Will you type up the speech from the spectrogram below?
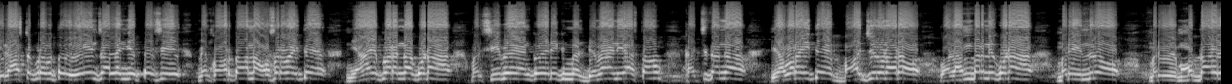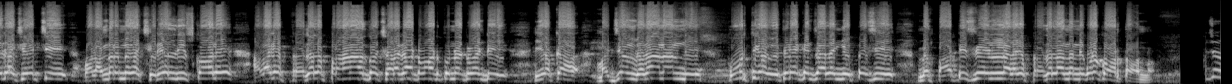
ఈ రాష్ట్ర ప్రభుత్వం వేయించాలని చెప్పేసి మేము కోరుతా ఉన్నాం. అవసరమైతే న్యాయపరంగా కూడా మరి సిబిఐ ఎంక్వైరీకి మేము డిమాండ్ చేస్తాం. ఖచ్చితంగా ఎవరైతే బాధ్యులు ఉన్నారో వాళ్ళందరినీ కూడా మరి ఇందులో మరి ముద్దాయిలుగా చేర్చి వాళ్ళందరి మీద చర్యలు తీసుకోవాలి. అలాగే ప్రజల ప్రాణాలతో చెలగాటమాడుతున్నటువంటి ఈ యొక్క మద్యం విధానాన్ని పూర్తిగా వ్యతిరేకించాలని చెప్పేసి మేము పార్టీ శ్రేణులను అలాగే ప్రజలందరినీ కూడా కోరుతా ఉన్నాం. రోజు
